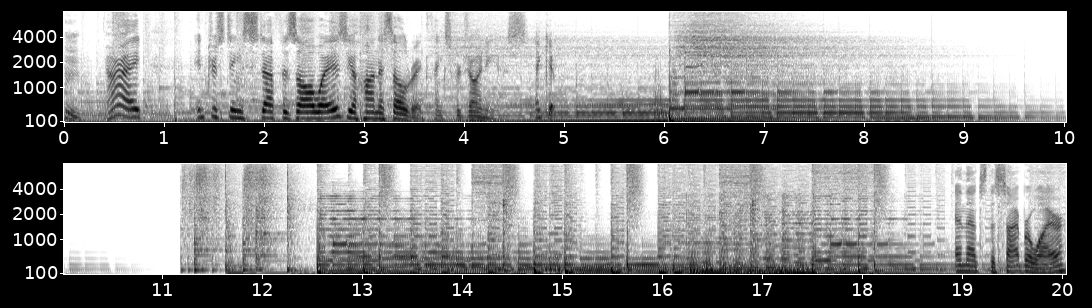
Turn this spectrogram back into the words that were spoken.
Hmm. All right. Interesting stuff as always. Johannes Ulrich, thanks for joining us. Thank you. And that's the Cyberwire.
